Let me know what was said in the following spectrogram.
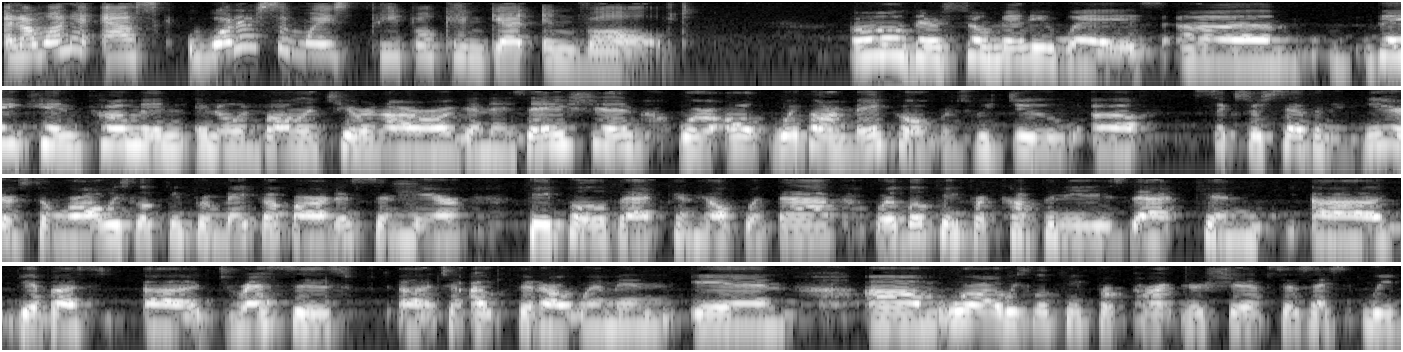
And I want to ask what are some ways people can get involved? Oh, there's so many ways. Um, they can come in, you know, and volunteer in our organization. We're all, with our makeovers. We do uh, six or seven a year. So we're always looking for makeup artists and hair people that can help with that. We're looking for companies that can uh, give us uh, dresses uh, to outfit our women in. Um, we're always looking for partnerships. As I we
